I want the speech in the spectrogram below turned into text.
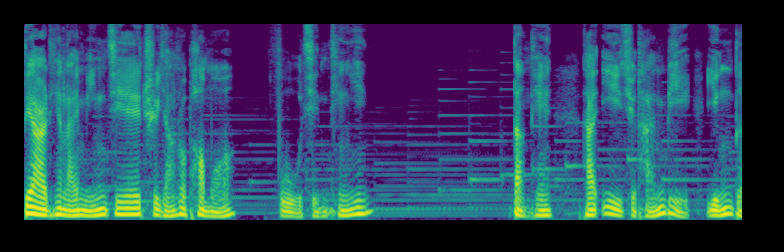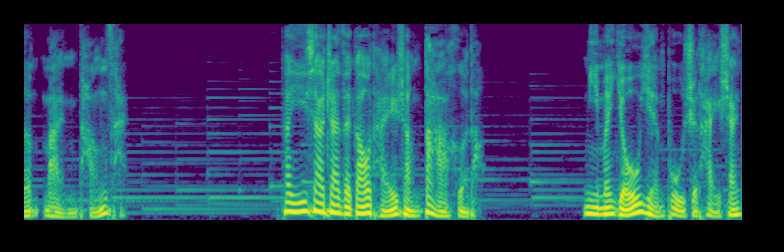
第二天来民街吃羊肉泡馍，抚琴听音。当天他一曲弹毕，赢得满堂彩。他一下站在高台上，大喝道：“你们有眼不识泰山，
